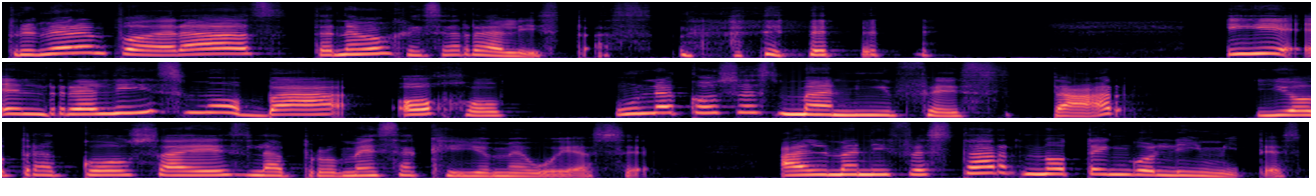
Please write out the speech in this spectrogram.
Primero, empoderadas, tenemos que ser realistas. y el realismo va, ojo, una cosa es manifestar y otra cosa es la promesa que yo me voy a hacer. Al manifestar no tengo límites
